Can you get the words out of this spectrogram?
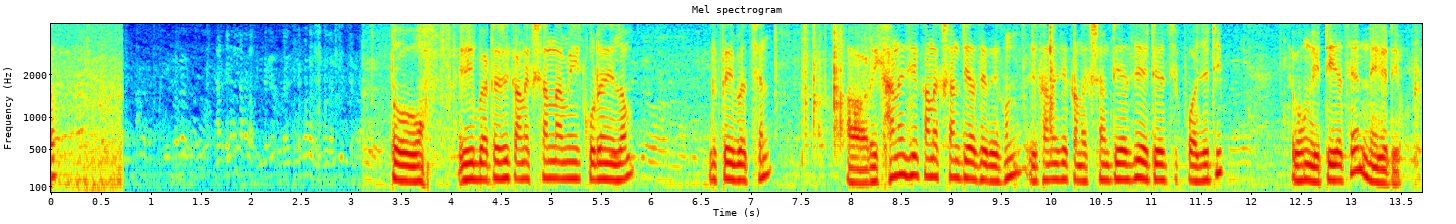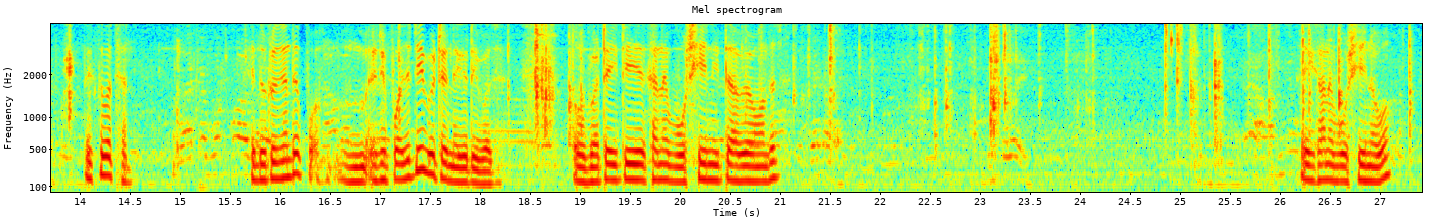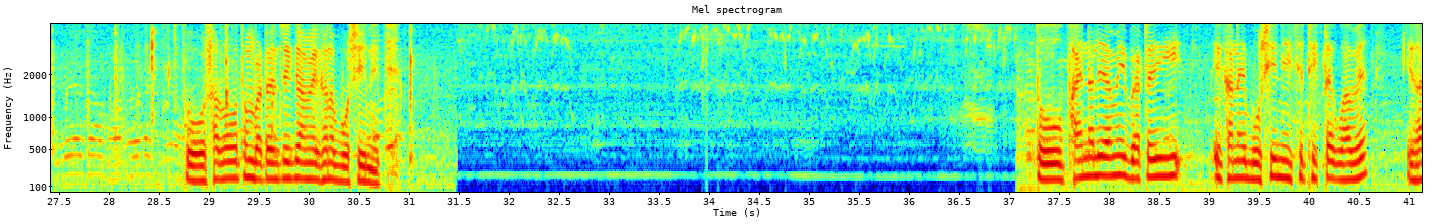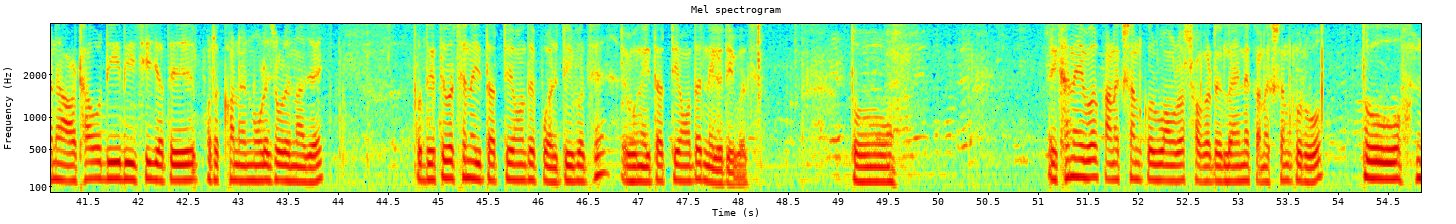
তো এই ব্যাটারি কানেকশান আমি করে নিলাম, দেখতেই পাচ্ছেন। আর এখানে যে কানেকশানটি আছে দেখুন, এখানে যে কানেকশানটি আছে, এটি হচ্ছে পজিটিভ এবং এটি আছে নেগেটিভ দেখতে পাচ্ছেন? এই দুটো কিন্তু এটি পজিটিভ এটা নেগেটিভ আছে। তো ব্যাটারিটি এখানে বসিয়ে নিতে হবে আমাদের। এখানে বসিয়ে নেব। তো সর্বপ্রথম ব্যাটারিটিকে আমি এখানে বসিয়ে নিচ্ছি। তো ফাইনালি আমি ব্যাটারি এখানে বসিয়ে নিয়েছি ঠিকঠাকভাবে। এখানে আঠাও দিয়ে দিয়েছি যাতে পরক্ষণে নড়ে চড়ে না যায়। তো দেখতে পাচ্ছেন এই তারটি আমাদের পজিটিভ আছে এবং এই তারটি আমাদের নেগেটিভ আছে। তো এখানে এবার কানেকশান করব আমরা, সকেটের লাইনে কানেকশান করব। তো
